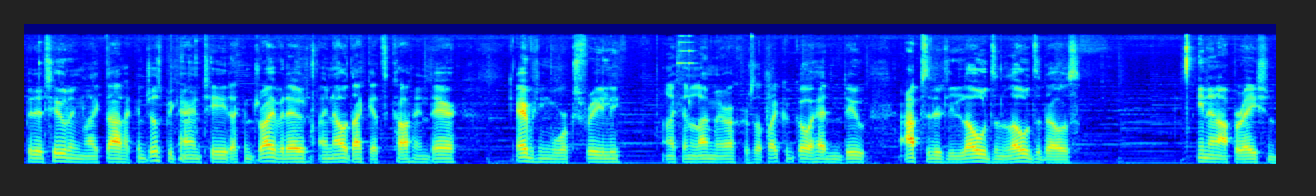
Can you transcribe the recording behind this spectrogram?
bit of tooling like that, I can just be guaranteed I can drive it out. I know that gets caught in there. Everything works freely and I can line my rockers up. I could go ahead and do absolutely loads and loads of those in an operation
